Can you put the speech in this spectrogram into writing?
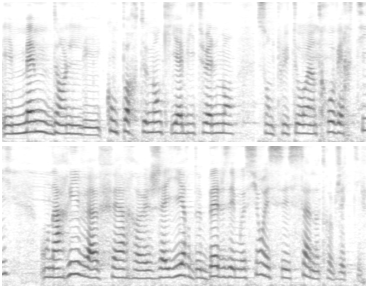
Et même dans les comportements qui habituellement sont plutôt introvertis, on arrive à faire euh, jaillir de belles émotions et c'est ça notre objectif.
